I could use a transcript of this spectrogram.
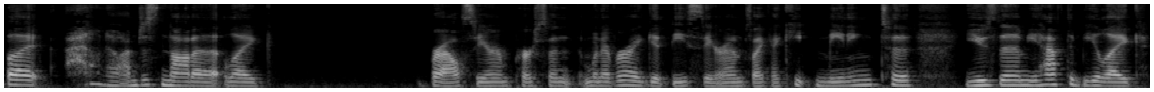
but I don't know. I'm just not a like brow serum person. Whenever I get these serums, like I keep meaning to use them. You have to be like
